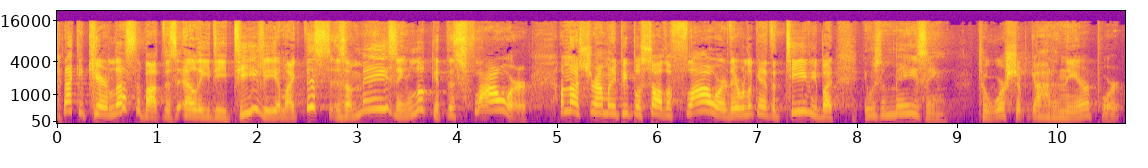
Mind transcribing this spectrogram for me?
And I could care less about this LED TV. I'm like, this is amazing. Look at this flower. I'm not sure how many people saw the flower they were looking at the TV, but it was amazing to worship God in the airport.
